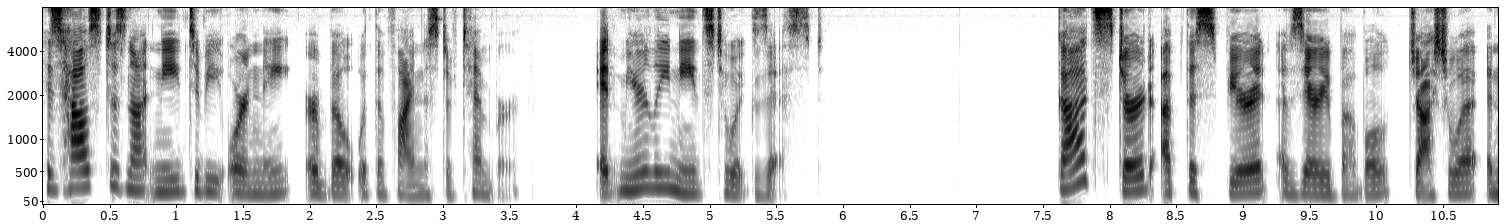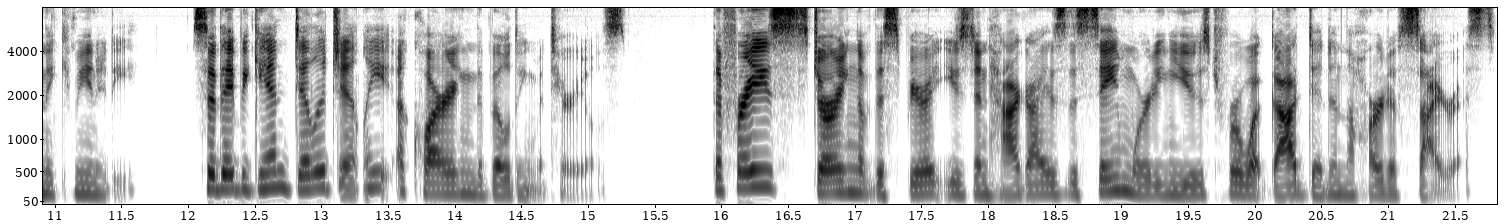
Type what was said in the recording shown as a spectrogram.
His house does not need to be ornate or built with the finest of timber, it merely needs to exist. God stirred up the spirit of Zerubbabel, Joshua, and the community, so they began diligently acquiring the building materials. The phrase stirring of the spirit used in Haggai is the same wording used for what God did in the heart of Cyrus.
